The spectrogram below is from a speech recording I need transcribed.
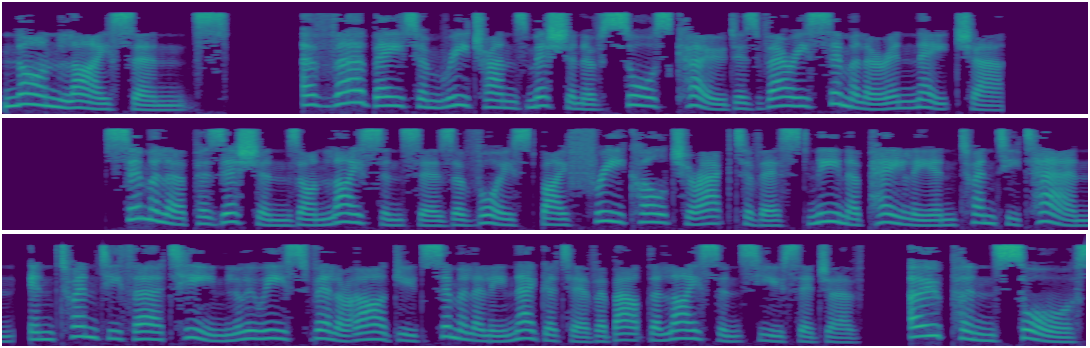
non-license a verbatim retransmission of source code is very similar in nature. Similar positions on licenses are voiced by free culture activist Nina Paley in 2010. In 2013, Luis Villa argued similarly negative about the license usage of open source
